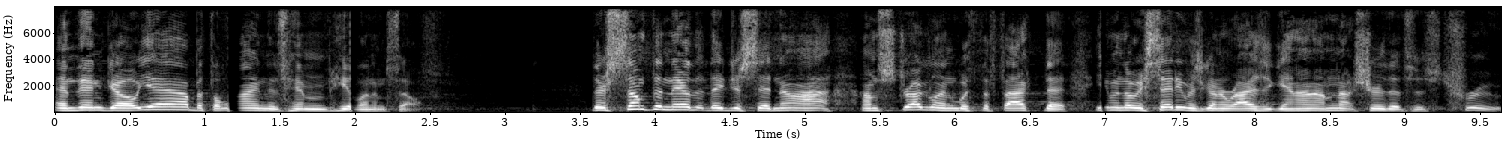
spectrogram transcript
and then go, Yeah, but the line is him healing himself? There's something there that they just said, No, I, am struggling with the fact that even though he said he was going to rise again, I'm not sure this is true.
